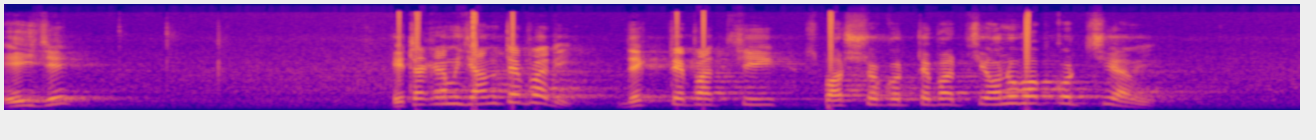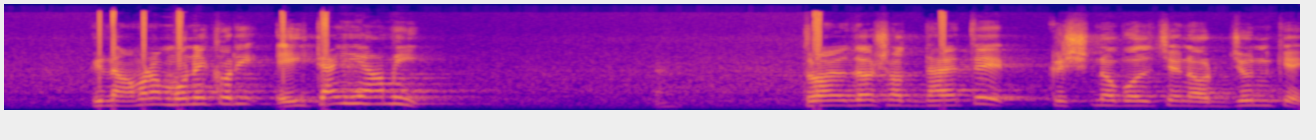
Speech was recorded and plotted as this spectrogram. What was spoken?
এই যে, এটাকে আমি জানতে পারি, দেখতে পাচ্ছি, স্পর্শ করতে পারছি, অনুভব করছি আমি। কিন্তু আমরা মনে করি, এইটাই আমি। ত্রয়োদশ অধ্যায়তে কৃষ্ণ বলছেন অর্জুনকে,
